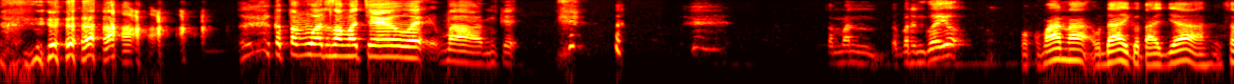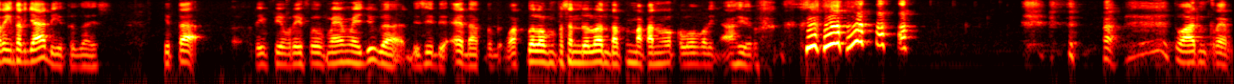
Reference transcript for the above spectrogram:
Ketemuan sama cewek bangke. Teman temenin gue yuk. Mau ke mana? Udah ikut aja. Sering terjadi itu guys kita review-review meme juga di sini. Eh, dak, waktu lo pesan duluan tapi makan lo keluar paling akhir. Tuan Crab.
